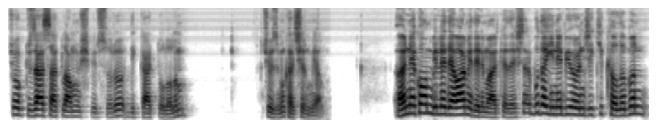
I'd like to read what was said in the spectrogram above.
Çok güzel saklanmış bir soru. Dikkatli olalım. Çözümü kaçırmayalım. Örnek 11 ile devam edelim arkadaşlar. Bu da yine bir önceki kalıbın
